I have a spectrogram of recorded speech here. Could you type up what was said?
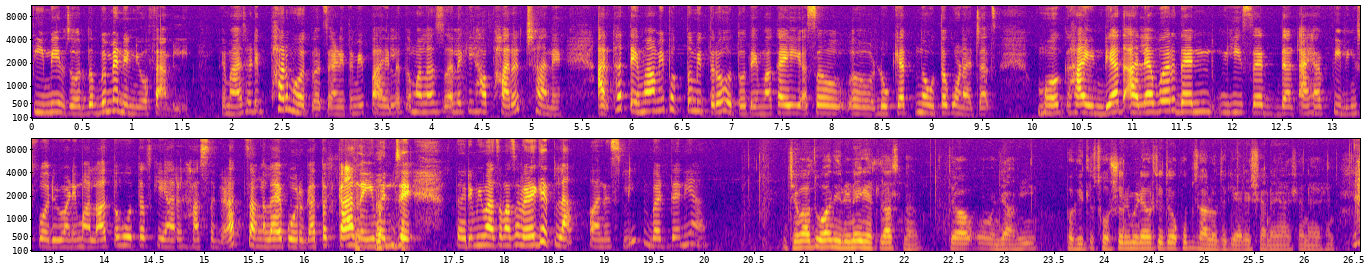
females or the women in your family ते माझ्यासाठी फार महत्त्वाचं आहे आणि ते मी पाहिलं तर मला असं झालं की हा फारच छान आहे. अर्थात तेव्हा आम्ही फक्त मित्र होतो तेव्हा काही असं डोक्यात नव्हतं कोणाच्याच. मग हा इंडियात आल्यावर then he said that I have feelings for you आणि मला तर होतंच की यार हा सगळ्यात चांगला आहे पोरगा तर का नाही म्हणजे. तरी मी माझा माझा वेळ घेतला ऑनेस्टली बट देन या जेव्हा तू हा निर्णय घेतलास ना तेव्हा म्हणजे आम्ही बघितलं सोशल मीडियावरती तेव्हा खूप झालं होतं की अरे शनाया शनाया शनाया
